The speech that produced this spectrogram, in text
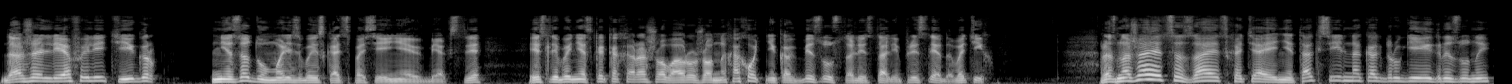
Даже лев или тигр не задумались бы искать спасения в бегстве, если бы несколько хорошо вооруженных охотников без устали стали преследовать их. Размножается заяц, хотя и не так сильно, как другие грызуны,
